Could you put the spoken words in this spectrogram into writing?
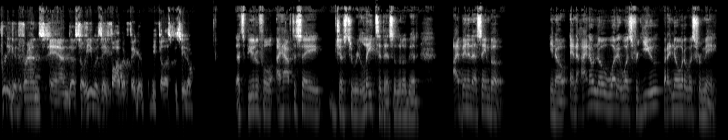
pretty good friends. And uh, so he was a father figure for me, Phil Esposito. That's beautiful. I have to say, just to relate to this a little bit, I've been in that same boat, you know, and I don't know what it was for you, but I know what it was for me. It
